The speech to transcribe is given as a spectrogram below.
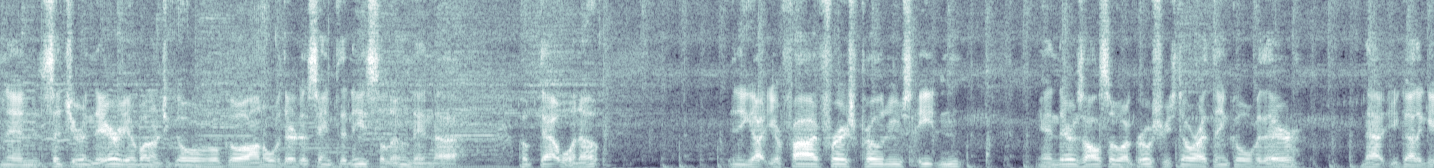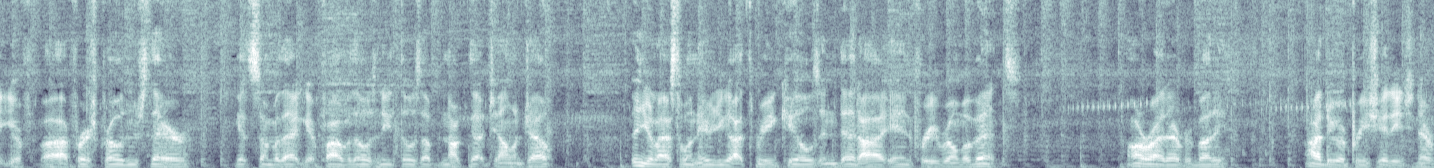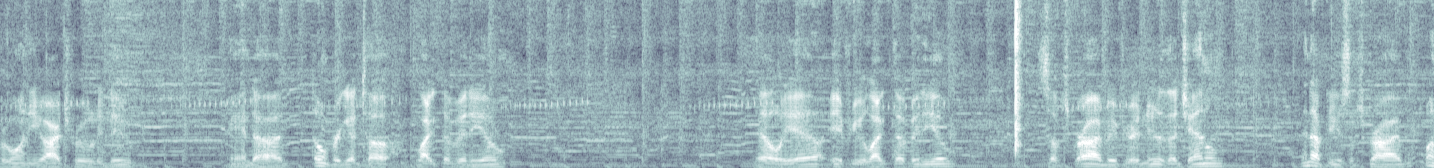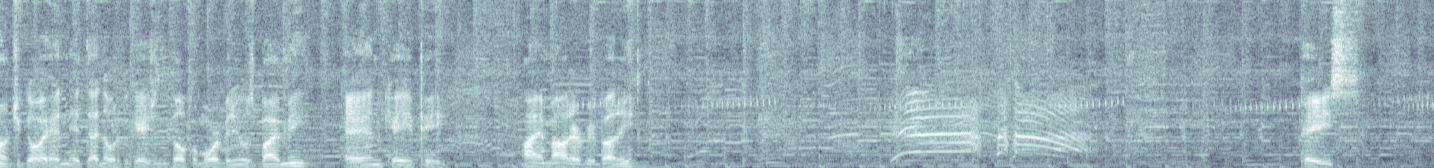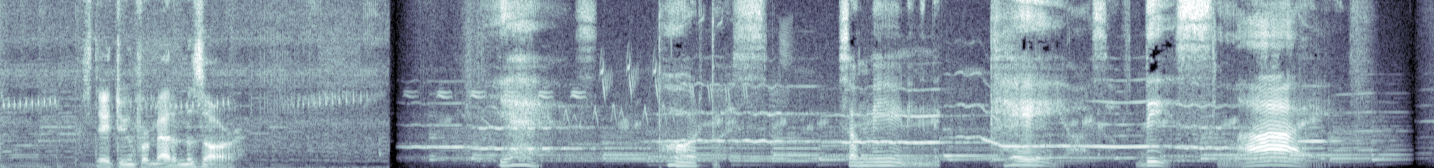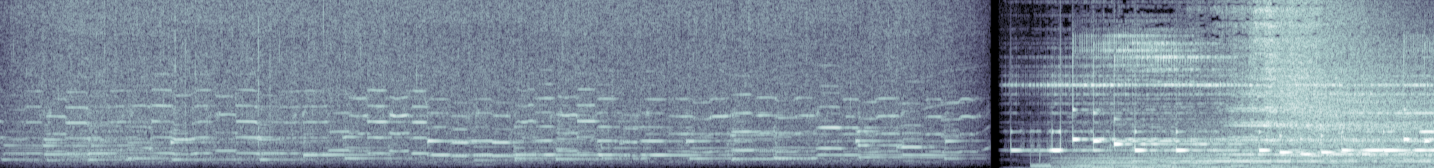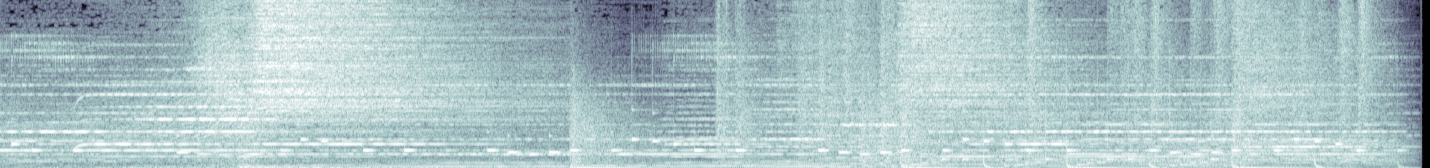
And then since you're in the area, why don't you go go on over there to St. Denis Saloon and uh, hook that one up. Then you got your five fresh produce eaten. And there's also a grocery store, I think, over there. Now you got to get your uh, fresh produce there. Get some of that, get five of those, and eat those up and knock that challenge out. Then your last one here, you got three kills in Deadeye and free roam events. Alright, everybody. I do appreciate each and every one of you. I truly do. And uh, don't forget to like the video. Hell yeah, if you like the video. Subscribe if you're new to the channel. And after you subscribe, why don't you go ahead and hit that notifications bell for more videos by me and KP. I am out, everybody. Peace. Stay tuned for Madam Nazar. Yes, purpose. Some meaning in the chaos of this life.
